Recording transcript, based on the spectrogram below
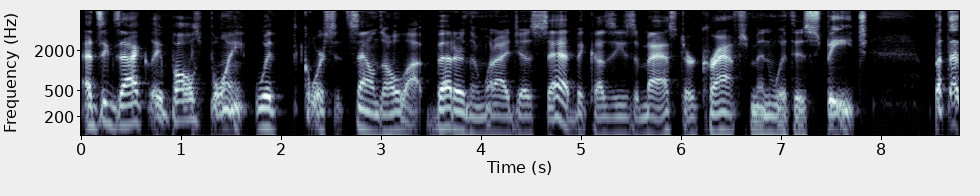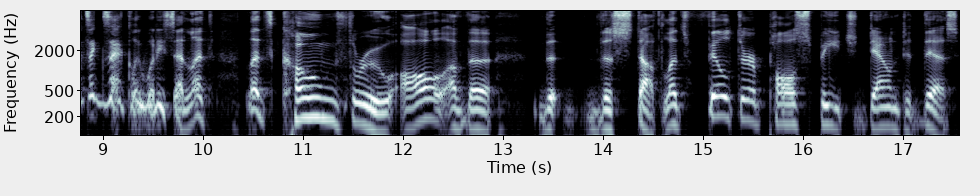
that's exactly Paul's point. With of course, it sounds a whole lot better than what I just said because he's a master craftsman with his speech. But that's exactly what he said. Let's let's comb through all of the the the stuff. Let's filter Paul's speech down to this.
